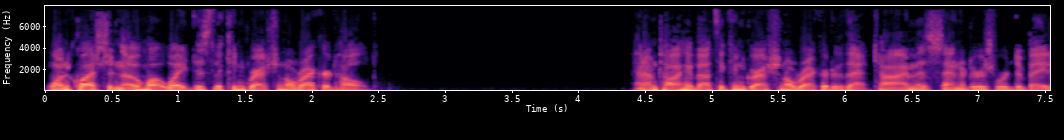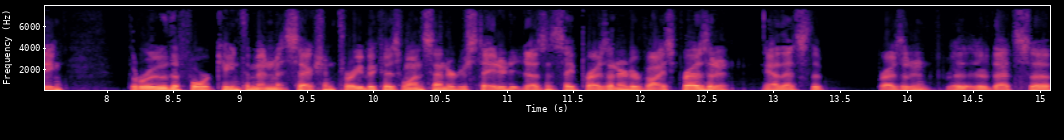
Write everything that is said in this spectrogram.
One question though, what weight does the congressional record hold? And I'm talking about the congressional record of that time as senators were debating through the 14th Amendment, Section 3, because one senator stated it doesn't say president or vice president. Yeah, that's the president, or that's uh,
